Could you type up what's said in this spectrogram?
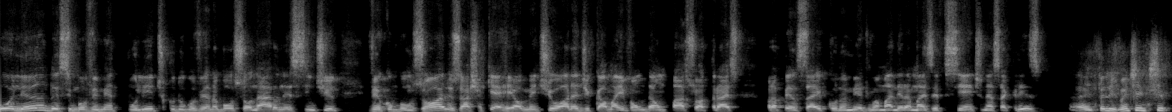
olhando esse movimento político do governo Bolsonaro nesse sentido? Vê com bons olhos? Acha que é realmente hora de, calma aí, vamos dar um passo atrás para pensar a economia de uma maneira mais eficiente nessa crise? É, infelizmente, a gente,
